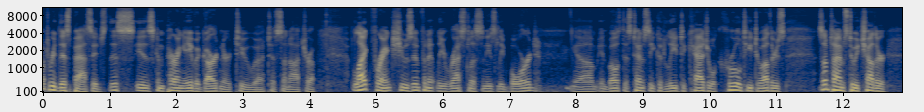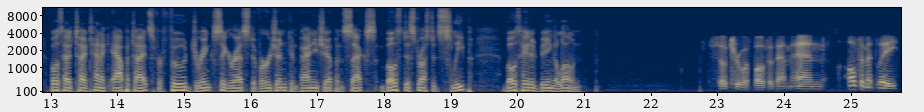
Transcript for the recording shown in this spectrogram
want to read this passage. This is comparing Ava Gardner to uh, to Sinatra. Like Frank, she was infinitely restless and easily bored. Um, in both, this tendency could lead to casual cruelty to others, sometimes to each other. Both had titanic appetites for food, drink, cigarettes, diversion, companionship, and sex. Both distrusted sleep. Both hated being alone. So true of both of them. And ultimately,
